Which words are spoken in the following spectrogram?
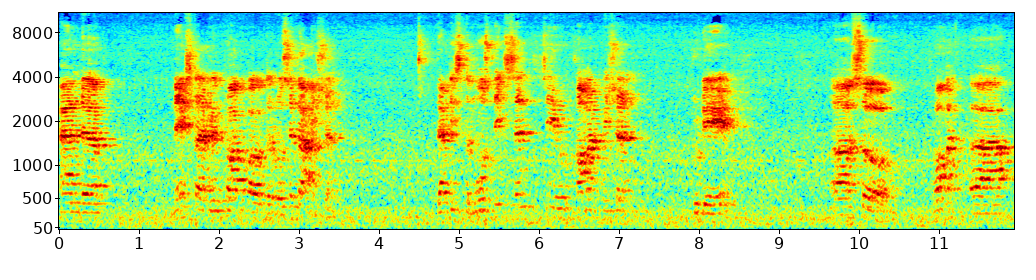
And uh, next I will talk about the Rosetta mission that is the most extensive comet mission today. Uh, so, comet, uh,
